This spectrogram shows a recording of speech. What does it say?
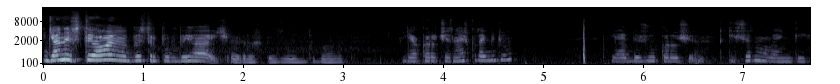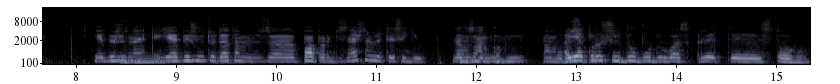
я не встигаю, вони швидко побігають. Треба трошки звук додати. Я, короче, знаєш, куди біжу? Я біжу, короче, такий щот маленький. Я біжу, зна... Мгм. я біжу туди там за папороті, знаєш там, де ти сидів? За вазонком. Мгм. Там А буду я, сидіти. коротше, йду, буду вас крити з того.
